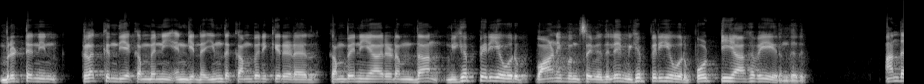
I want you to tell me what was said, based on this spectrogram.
பிரிட்டனின் கிழக்கிந்திய கம்பெனி என்கின்ற இந்த கம்பெனிக்கிற கம்பெனியாரிடம்தான் மிகப்பெரிய ஒரு வாணிபம் செய்வதிலே மிகப்பெரிய ஒரு போட்டியாகவே இருந்தது. அந்த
